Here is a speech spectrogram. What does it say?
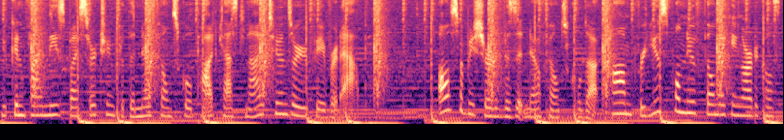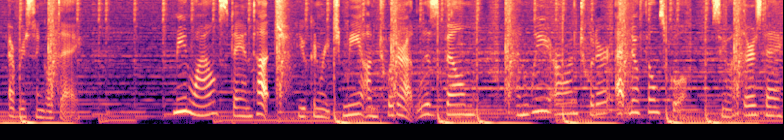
You can find these by searching for the No Film School podcast in iTunes or your favorite app. Also, be sure to visit nofilmschool.com for useful new filmmaking articles every single day. Meanwhile, stay in touch. You can reach me on Twitter at LizFilm, and we are on Twitter at No Film School. See you on Thursday.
